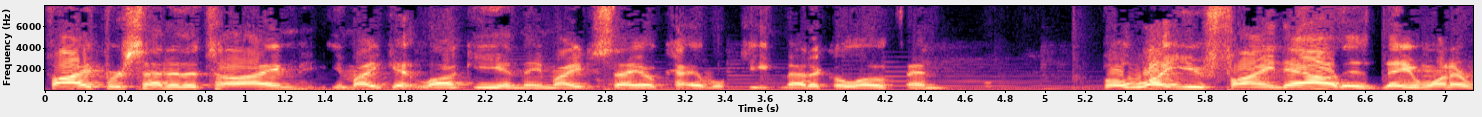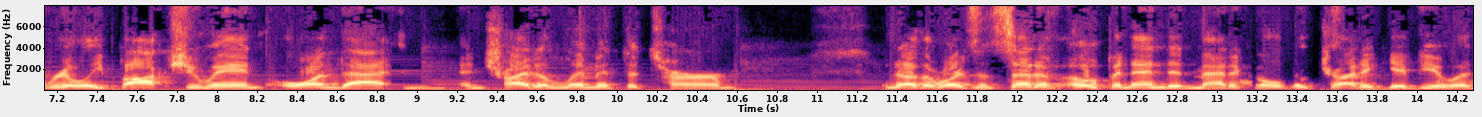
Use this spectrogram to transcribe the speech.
5% of the time, you might get lucky and they might say, okay, we'll keep medical open. But what you find out is they want to really box you in on that and, and try to limit the term. In other words, instead of open ended medical, they try to give you a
